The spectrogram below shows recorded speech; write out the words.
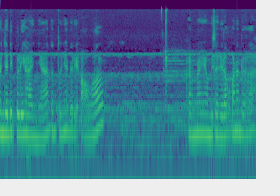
menjadi pilihannya tentunya dari awal karena yang bisa dilakukan adalah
